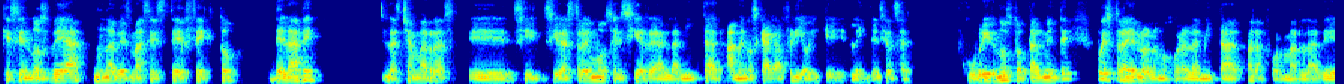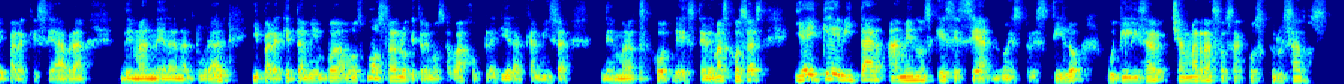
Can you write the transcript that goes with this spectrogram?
que se nos vea una vez más este efecto de la B. Las chamarras, eh, si, si, las traemos el cierre a la mitad, a menos que haga frío y que la intención sea cubrirnos totalmente, pues traerlo a lo mejor a la mitad para formar la B, para que se abra de manera natural y para que también podamos mostrar lo que tenemos abajo, playera, camisa, demás, este, demás cosas. Y hay que evitar, a menos que ese sea nuestro estilo, utilizar chamarras o sacos cruzados.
